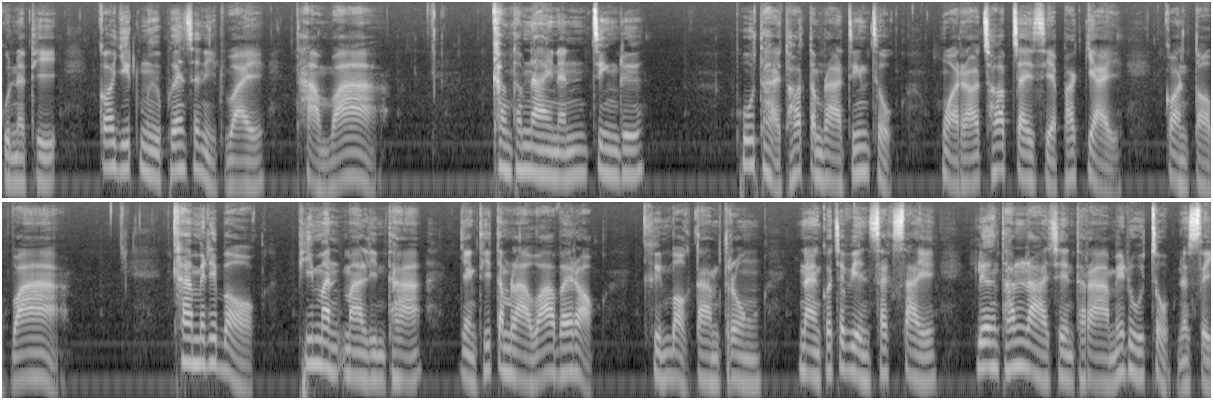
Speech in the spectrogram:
กุณทิก็ยึดมือเพื่อนสนิทไว้ ถามว่าคำทำนายนั้นจริงหรือ ผู้ถ่ายทอดตำราจิ้งจก หัวเราะชอบใจเสียพักใหญ่ ก่อนตอบว่าข้าไม่ได้บอก พี่มันมาลินทะอย่างที่ตำราว่าไว้หรอก คืนบอกตามตรง นางก็จะเวียนซักไซเรื่องท่านราเชนทราไม่รู้จบนะสิ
